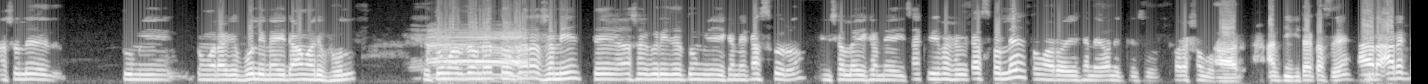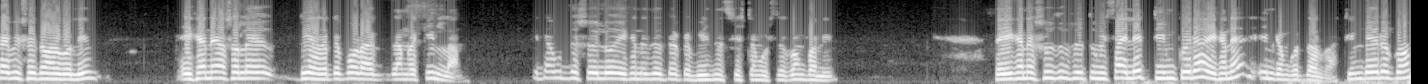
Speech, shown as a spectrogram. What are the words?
আসলে তুমি তোমার আগে বলি না এটা আমারই ভুল। তো তোমার জন্য এত প্যারাসানি তে আশা করি যে তুমি এখানে কাজ করো। ইনশাল্লাহ এখানে এই চাকরির পাশাপাশি কাজ করলে তোমারও এখানে অনেক কিছু করা সম্ভব। আর আর কি কি থাকতেছে? আর আরেকটা বিষয় তোমার বলি এখানে আসলে দুই হাজার টাকা প্রোডাক্ট আমরা কিনলাম। এটা উদ্দেশ্য হইল এখানে যেহেতু একটা বিজনেস সিস্টেম করছে কোম্পানি তো এখানে সুযোগ তুমি চাইলে টিম করে এখানে ইনকাম করতে পারবা। টিমটা এরকম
